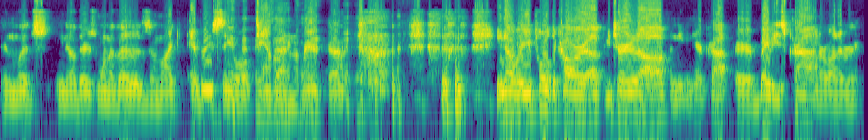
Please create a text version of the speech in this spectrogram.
in which you know there's one of those in like every single town in America. you know where you pull the car up, you turn it off, and you can hear cry, or babies crying or whatever.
